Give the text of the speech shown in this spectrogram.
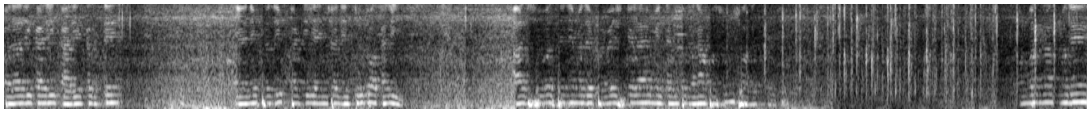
पदाधिकारी कार्यकर्ते यांनी प्रदीप पाटील यांच्या नेतृत्वाखाली आज शिवसेनेमध्ये प्रवेश केला आहे. मी त्यांचं मनापासून स्वागत करतो. अंबरनाथमध्ये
